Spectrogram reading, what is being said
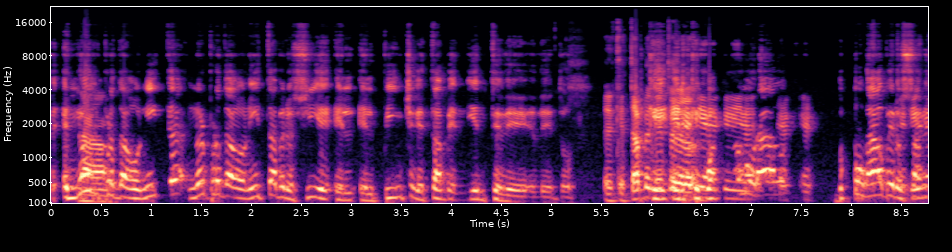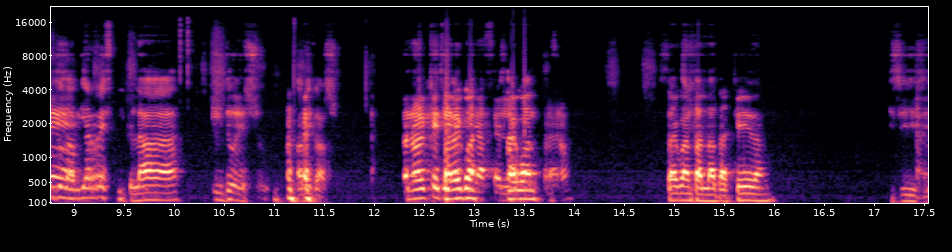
Eh, No Ah. el protagonista, no el protagonista, pero sí el, el pinche que está pendiente de, de todo. El que está pendiente el de lo que morado- el- el- pero sabe tiene- todavía reciclar y todo eso. Hazme caso. no el que ¿Sabe tiene que a hacer la sabe compra, ¿no? ¿Sabes cuántas latas quedan? Sí, sí.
